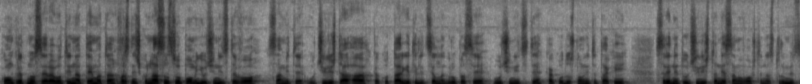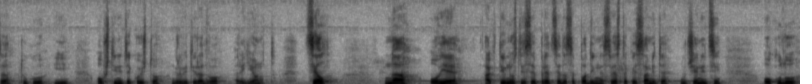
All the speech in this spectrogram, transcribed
конкретно се работи на темата врсничко насилство помеѓу учениците во самите училишта, а како таргет или целна група се учениците како од основните така и средните училишта не само во општина Струмица, туку и општините кои што гравитираат во регионот. Цел на овие активности се пред се да се подигне свеста кај самите ученици околу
